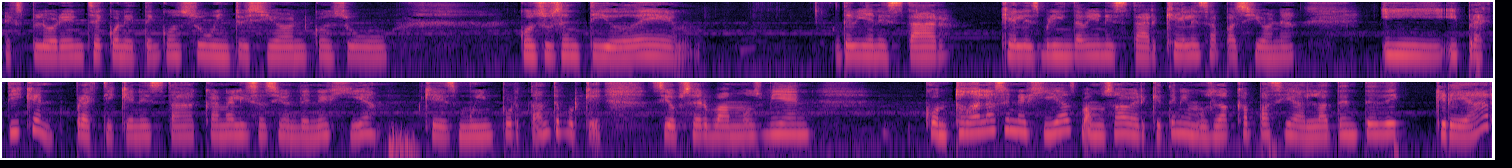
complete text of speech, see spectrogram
exploren, se conecten con su intuición, con su, con su sentido de, de bienestar, que les brinda bienestar, que les apasiona y, practiquen, practiquen esta canalización de energía, que es muy importante porque si observamos bien con todas las energías, vamos a ver que tenemos la capacidad latente de crear.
